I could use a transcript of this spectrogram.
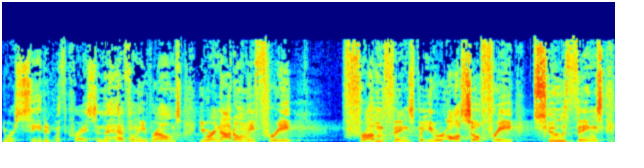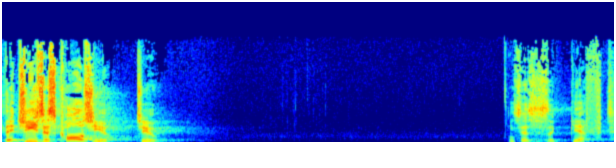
you are seated with Christ in the heavenly realms. You are not only free from things, but you are also free to things that Jesus calls you to. He says this is a gift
